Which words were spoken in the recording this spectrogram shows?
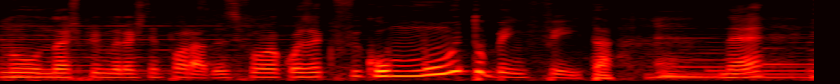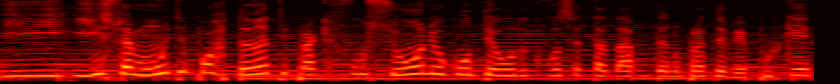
no- nas primeiras temporadas. Foi uma coisa que ficou muito bem feita, né? E, e isso é muito importante para que funcione o conteúdo que você está adaptando para TV, porque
